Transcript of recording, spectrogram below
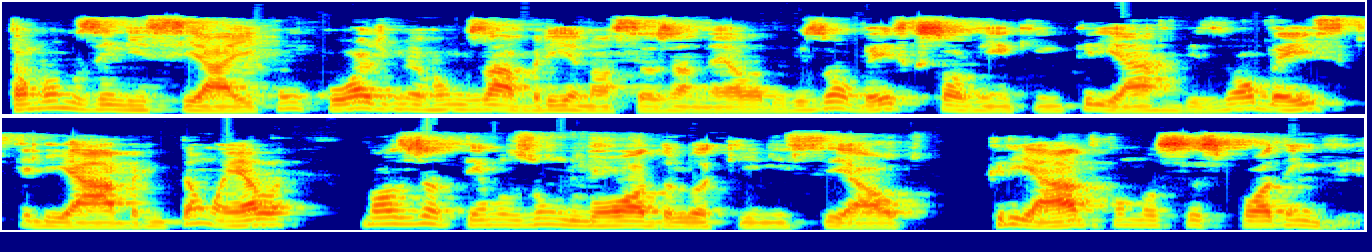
Então vamos iniciar aí com o código, né? vamos abrir a nossa janela do Visual Basic, só vem aqui em criar Visual Basic, ele abre então ela, nós já temos um módulo aqui inicial criado, como vocês podem ver.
